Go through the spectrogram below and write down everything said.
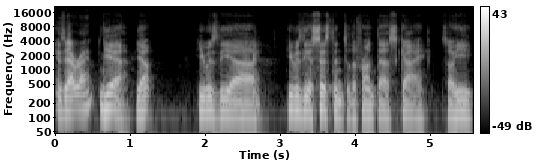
is that right? Yeah, yep. He was the uh, Okay. he was the assistant to the front desk guy. So he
